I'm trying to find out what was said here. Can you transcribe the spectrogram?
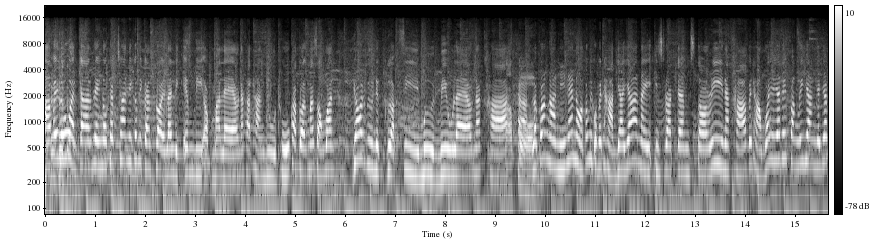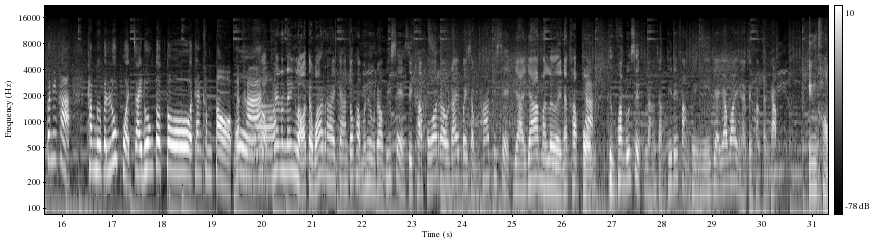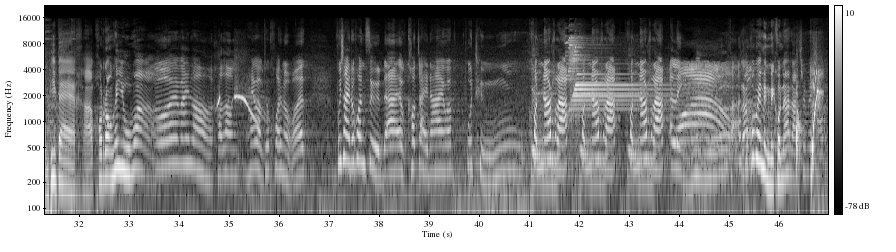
อะไม่รู้เหมือนกันเพลง No Caption นี่ก็มีการปล่อยรายลิก MV ออกมาแล้วนะคะ ทาง YouTube ค่ะ ปล่อยออกมา 2 วันยอดวิวเนี่ยเกือบ 40,000 วิวแล้วนะคะครับค่ะผมแล้วก็งานนี้แน่นอนต้องมีคนไปถามยาย่าใน Instagram Story นะคะ ไปถามว่ายาย่าได้ฟังหรือยังยาย่าก็นี่ค่ะ ทำมือเป็นรูปหัวใจดวงโตๆแทนคำตอบนะคะโอ้ตอบแค่นั้นเองเหรอ แต่ว่ารายการโต้องขับบันเทิงของเราพิเศษสิครับเพราะว่าเราได้ไปสัมภาษณ์พิเศษยาย่ามาเลยนะครับผมค่ะถึงความรู้สึกหลังจากที่ได้ฟังเพลงนี้ยาย่าว่าอย่างไงไปฟังกันครับเพลงของพี่แบร์ครับเขาร้องให้อยู่ว่าโอ้ยไม่หรอกเขาลองให้แบบทุกคนแบบว่า ผู้ชายทุกคนสื่อได้แบบเข้าใจได้ว่าพูดถึงคนน่ารัก คนน่ารัก คนน่ารักอะไรอย่างนี้ค่ะเราก็เป็นหนึ่งในคนน่ารักใช่ไหมครับ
